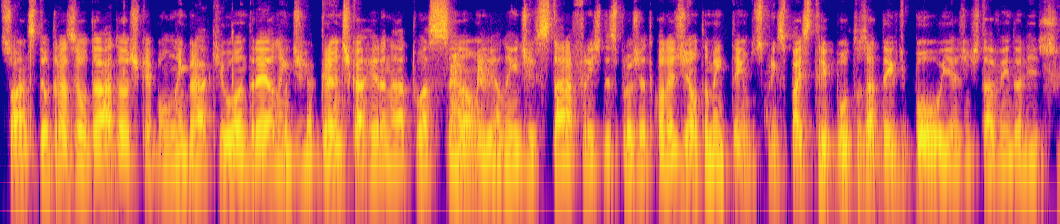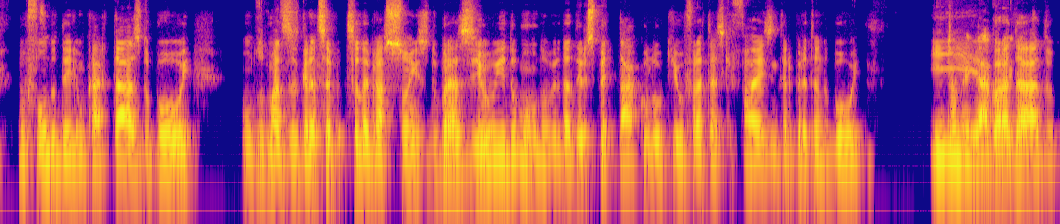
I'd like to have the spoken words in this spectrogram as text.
Só antes de eu trazer o dado, eu acho que é bom lembrar que o André, além de grande carreira na atuação e além de estar à frente desse projeto com a Legião, também tem um dos principais tributos a David Bowie. A gente está vendo ali no fundo dele um cartaz do Bowie, um uma das grandes celebrações do Brasil e do mundo, um verdadeiro espetáculo que o Frateschi faz interpretando Bowie. E obrigado, agora, Dado,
